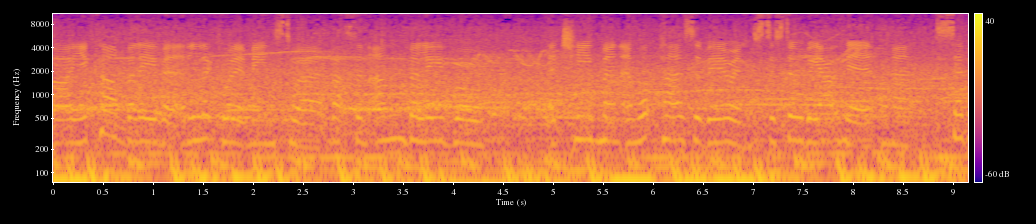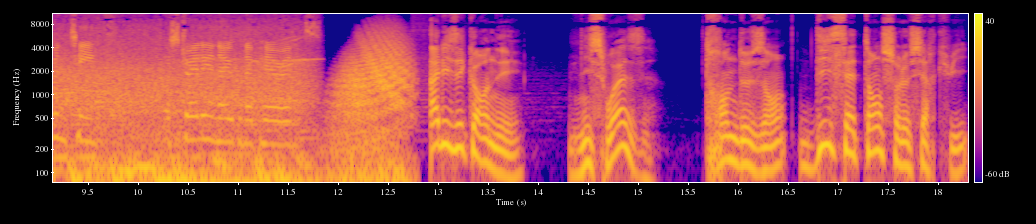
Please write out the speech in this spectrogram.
Oh, you can't believe it. Look what it means to her. That's an unbelievable achievement and what perseverance to still be out here on her 17th Australian Open appearance. Alizé Cornet, niçoise, 32 ans, 17 ans sur le circuit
